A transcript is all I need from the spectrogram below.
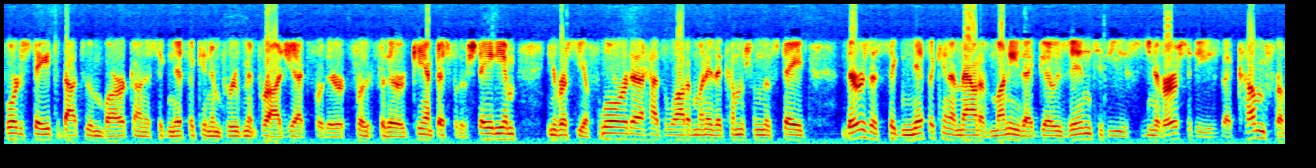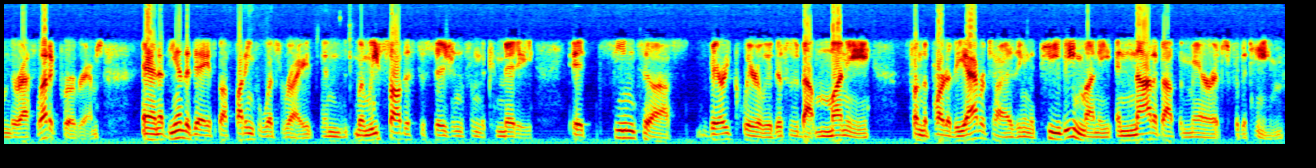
Florida State's about to embark on a significant improvement project for their for, for their campus, for their stadium. University of Florida has a lot of money that comes from the state. There is a significant amount of money that goes into these universities that come from their athletic programs. And at the end of the day, it's about fighting for what's right. And when we saw this decision from the committee, it seemed to us very clearly this is about money from the part of the advertising, and the TV money, and not about the merits for the team.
